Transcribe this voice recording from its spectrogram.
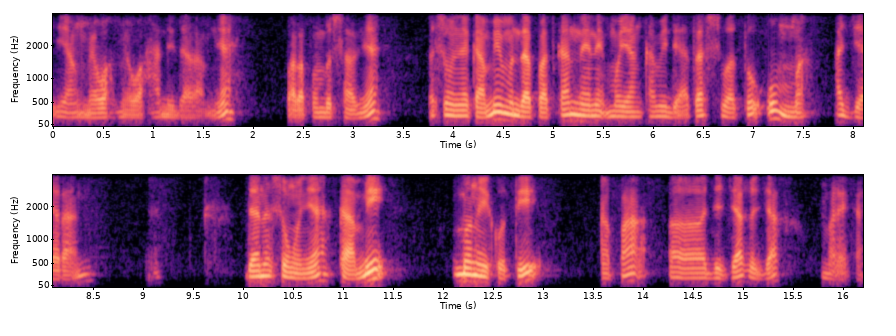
yang mewah-mewahan di dalamnya para pembesarnya sesungguhnya kami mendapatkan nenek moyang kami di atas suatu ummah ajaran dan sesungguhnya kami mengikuti apa eh, jejak-jejak mereka.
